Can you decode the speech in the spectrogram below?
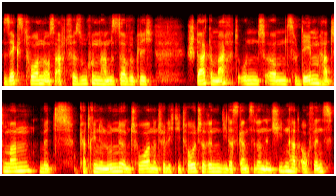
sechs Toren aus acht Versuchen haben es da wirklich stark gemacht. Und ähm, zudem hatte man mit Kathrine Lunde im Tor natürlich die Torhüterin, die das Ganze dann entschieden hat, auch wenn es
